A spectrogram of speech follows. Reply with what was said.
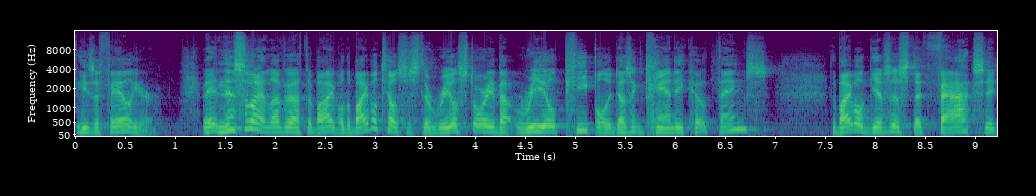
he's a failure. And this is what I love about the Bible. The Bible tells us the real story about real people, it doesn't candy coat things. The Bible gives us the facts it,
